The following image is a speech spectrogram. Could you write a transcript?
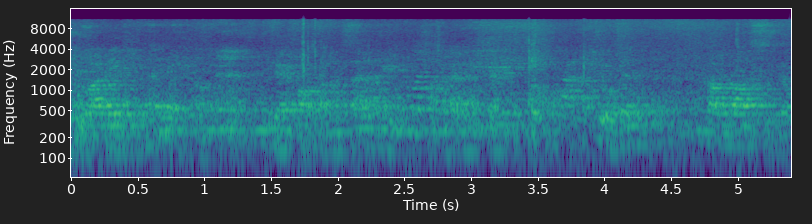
出发力非常高，一连爆发了三句，好像刚刚死掉。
